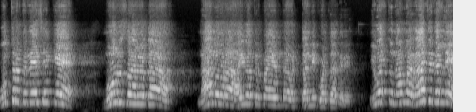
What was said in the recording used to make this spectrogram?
ಉತ್ತರ ಪ್ರದೇಶಕ್ಕೆ ಮೂರು ಸಾವಿರದ ನಾನೂರ ಐವತ್ತು ರೂಪಾಯಿಯಿಂದ ತನ್ನಿ ಕೊಡ್ತಾ ಇದ್ದಾರೆ. ಇವತ್ತು ನಮ್ಮ ರಾಜ್ಯದಲ್ಲಿ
